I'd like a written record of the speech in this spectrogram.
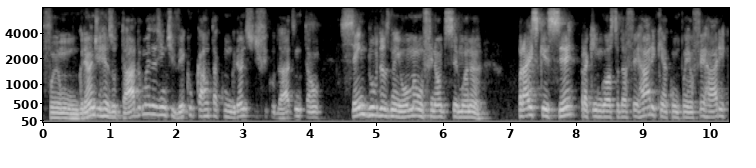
foi um grande resultado, mas a gente vê que o carro está com grandes dificuldades, então sem dúvidas nenhuma um final de semana para esquecer para quem gosta da Ferrari, quem acompanha a Ferrari.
